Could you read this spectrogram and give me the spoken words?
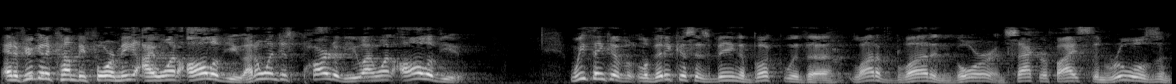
And if you're going to come before me, I want all of you. I don't want just part of you. I want all of you. We think of Leviticus as being a book with a lot of blood and gore and sacrifice and rules and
